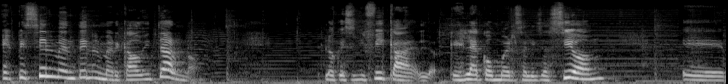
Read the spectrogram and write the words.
especialmente en el mercado interno. Lo que significa que es la comercialización eh,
